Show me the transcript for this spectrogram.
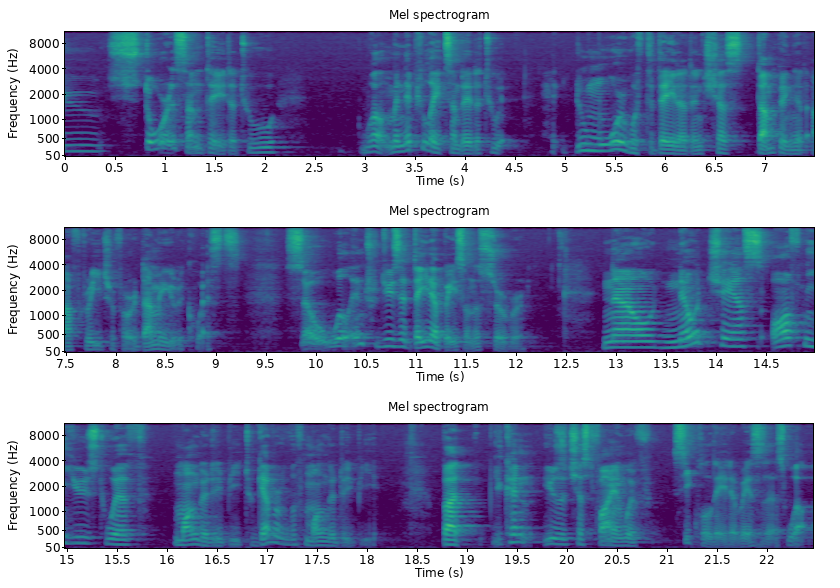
to store some data, to, well, manipulate some data, to do more with the data than just dumping it after each of our dummy requests. So we'll introduce a database on the server. Now, Node.js often used with MongoDB, together with MongoDB, but you can use it just fine with SQL databases as well.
